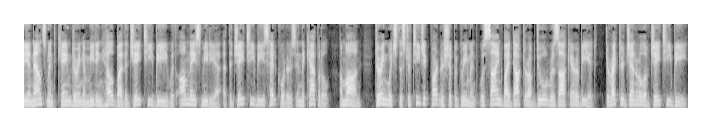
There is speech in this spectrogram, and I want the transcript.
The announcement came during a meeting held by the JTB with Omnes Media at the JTB's headquarters in the capital, Amman, during which the strategic partnership agreement was signed by Dr. Abdul Razak Arabiat, Director General of JTB,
